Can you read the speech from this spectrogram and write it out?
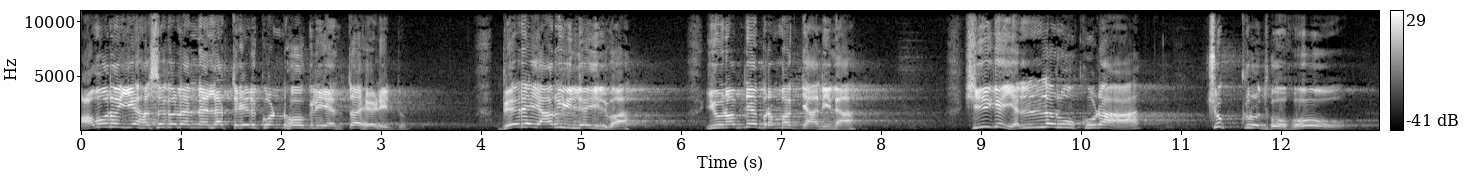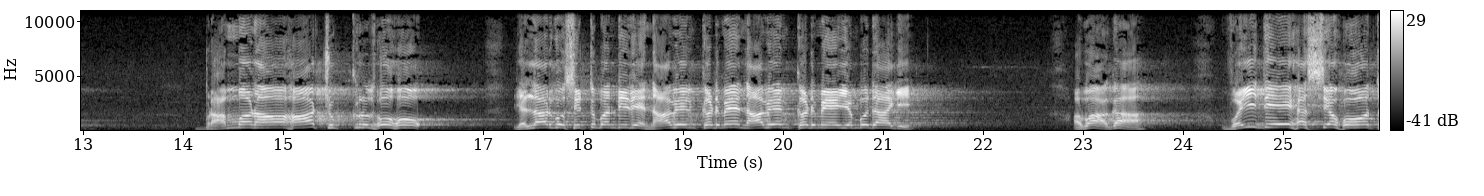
ಅವನು ಈ ಹಸುಗಳನ್ನೆಲ್ಲ ತೆಗೆದುಕೊಂಡು ಹೋಗಲಿ ಅಂತ ಹೇಳಿದ್ದು. ಬೇರೆ ಯಾರೂ ಇಲ್ಲೇ ಇಲ್ವಾ? ಇವನೊಬ್ಬನೇ ಬ್ರಹ್ಮಜ್ಞಾನಿನ? ಹೀಗೆ ಎಲ್ಲರೂ ಕೂಡ ಚುಕ್ರುಧುಹೋ. ಬ್ರಾಹ್ಮಣಾಹ ಚುಕ್ರುಧುಹೋ. ಎಲ್ಲರಿಗೂ ಸಿಟ್ಟು ಬಂದಿದೆ, ನಾವೇನು ಕಡಿಮೆ ನಾವೇನು ಕಡಿಮೆ ಎಂಬುದಾಗಿ. ಅವಾಗ ವೈದೇಹಸ್ಯ ಹೋತ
